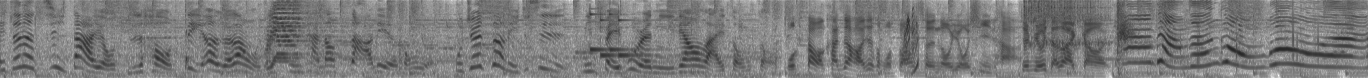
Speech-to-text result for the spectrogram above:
哎，真的继大有之后，第二个让我就惊叹到炸裂的公园。我觉得这里就是你北部人，你一定要来走走。我上网看这好像什么双层楼游戏塔，就比我想象还高哎。它躺着很恐怖哎！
